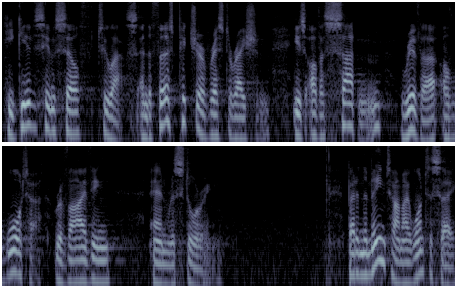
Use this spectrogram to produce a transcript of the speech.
He gives Himself to us. And the first picture of restoration is of a sudden river of water reviving and restoring. But in the meantime, I want to say,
